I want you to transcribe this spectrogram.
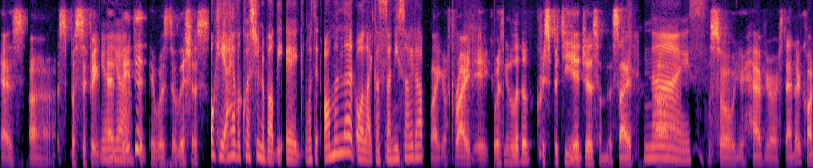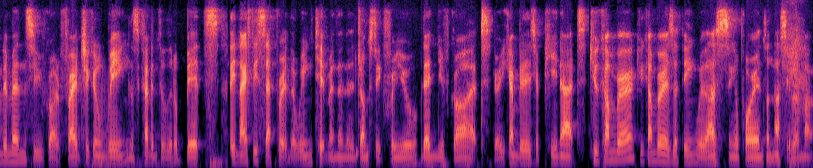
as uh, specific, Yeah, and yeah. they did. It was delicious. Okay, I have a question about the egg. Was it omelette or like a sunny side up? Like a fried egg with little crispity edges on the side. Nice. So you have your standard condiments. You've got fried chicken wings cut into little bits. They nicely separate the wing tip and then the drumstick for you. Then you've got your ikan bilis, your peanut, cucumber. Cucumber is a thing with us Singaporeans on nasi lemak.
